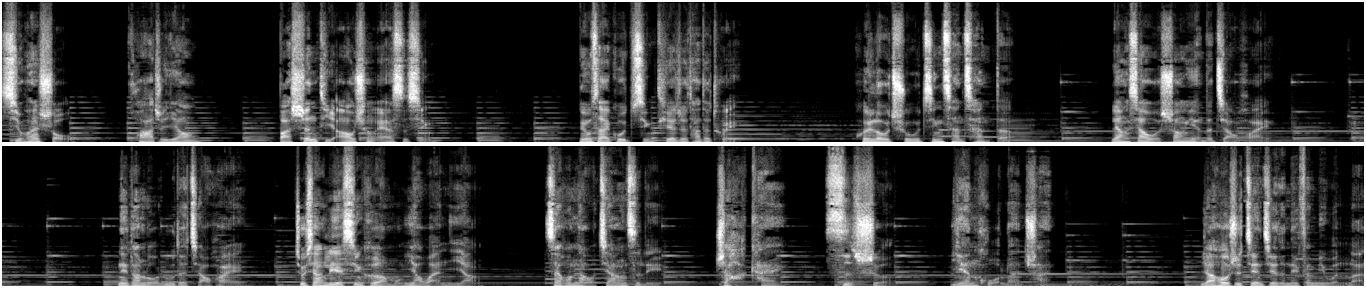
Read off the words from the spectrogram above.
喜欢手挎着腰，把身体凹成 S 型。牛仔裤紧贴着她的腿，会露出金灿灿的，亮瞎我双眼的脚踝。那段裸露的脚踝。就像烈性荷尔蒙药丸一样，在我脑浆子里炸开、四射、烟火乱窜，然后是间接的内分泌紊乱。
